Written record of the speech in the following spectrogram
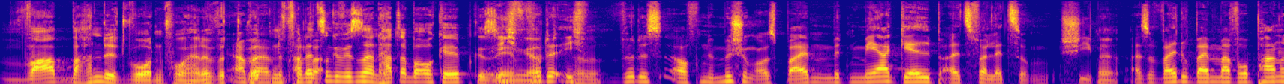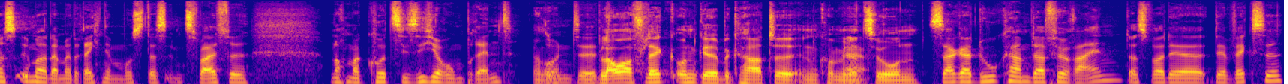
war behandelt worden vorher. Ne? Wird, Aber- wird eine Verletzung gewesen sein, hat aber auch gelb gesehen. Ich würde, gehabt. ich Also, würde es auf eine Mischung aus beiden mit mehr Gelb als Verletzung schieben. Ja. Also weil du beim Mavropanos immer damit rechnen musst, dass im Zweifel nochmal kurz die Sicherung brennt. also und äh, blauer Fleck und gelbe Karte in Kombination. Sagadou kam dafür rein, das war der, der Wechsel.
